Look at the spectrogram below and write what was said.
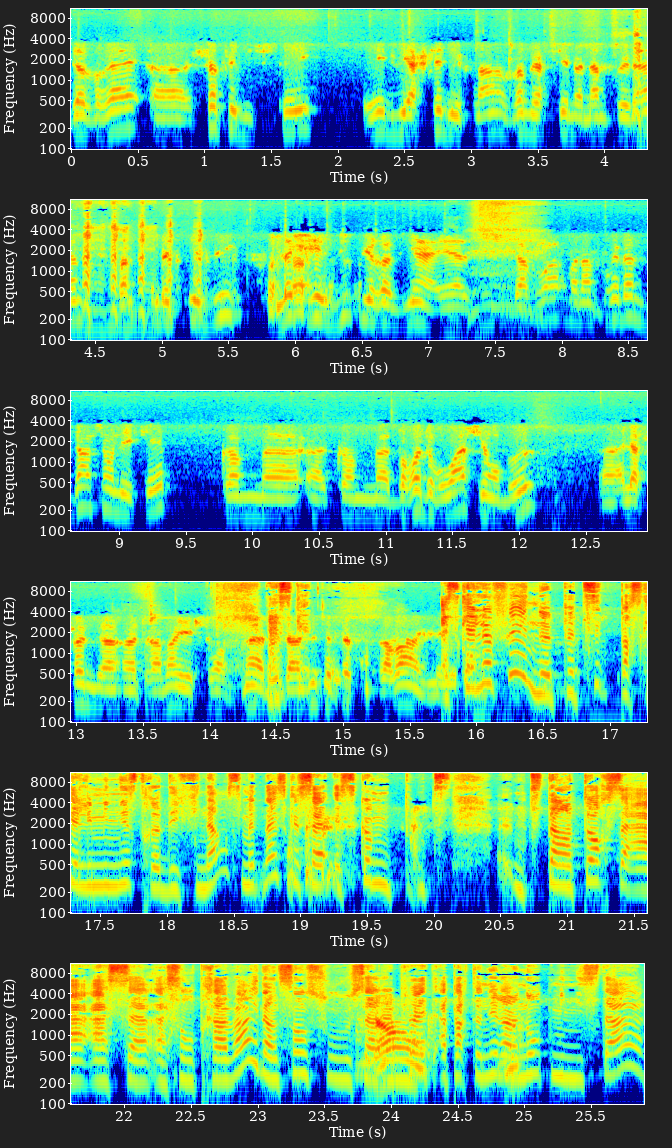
devrait se féliciter et lui acheter des fleurs, remercier Mme Freeland parce que le crédit, le crédit lui revient à elle. D'avoir Mme Freeland dans son équipe comme, comme bras droit, si on veut, euh, elle a fait un, travail extraordinaire. Est-ce qu'elle a fait une petite, parce qu'elle est ministre des Finances maintenant, est-ce que ça, est comme une petite, entorse à, à, son travail, dans le sens où ça aurait pu appartenir à un autre ministère,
